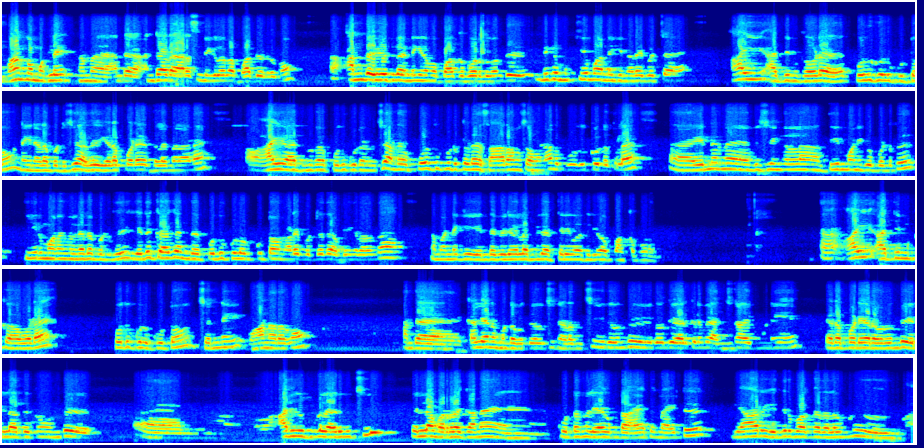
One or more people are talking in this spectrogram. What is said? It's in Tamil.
வணக்கம் மக்களே நம்ம அந்த அன்றாட அரசு நிகழ்வு பார்த்துட்டு இருக்கோம். அந்த விதத்துல இன்னைக்கு நம்ம பார்க்க போறது வந்து மிக முக்கியமா இன்னைக்கு நடைபெற்ற அஇஅதிமுகவோட பொதுக்குழு கூட்டம் இன்னைக்கு நடைபெற்றுச்சு. அது எடப்பாடி தலைமையிலான அஇஅதிமுக பொதுக்கூட்டம் இருந்துச்சு. அந்த பொதுக்கூட்டத்தோட சாராம்சம் அந்த பொதுக்கூட்டத்துல என்னென்ன விஷயங்கள்லாம் தீர்மானிக்கப்பட்டது தீர்மானங்கள் நடைபெற்றது எதுக்காக இந்த பொதுக்குழு கூட்டம் நடைபெற்றது அப்படிங்கறது தான் நம்ம இன்னைக்கு இந்த வீடியோல மிக தெளிவா தெளிவா பார்க்க போறோம். அஇஅதிமுகவோட பொதுக்குழு கூட்டம் சென்னை வானரகம் அந்த கல்யாண மண்டபத்தை வச்சு நடந்துச்சு. இது வந்து இது வந்து ஏற்கனவே அஞ்சு நாளைக்கு முன்னே எடப்பாடியார் அவர் வந்து எல்லாத்துக்கும் வந்து அறிவிப்புகள் அறிவிச்சு எல்லாம் வர்றதுக்கான கூட்டங்கள் ஏகப்பட்ட ஆயத்தங்கள் ஆயிட்டு யாரும் எதிர்பார்க்காத அளவுக்கு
